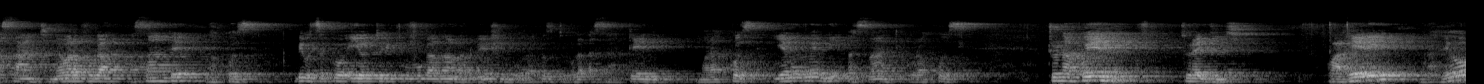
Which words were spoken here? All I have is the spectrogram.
asante. Nawe aravuga asante urakoze. Mbibutse ko iyo turi kuvuga nk'abantu benshi ngo urakoze tuvuga asanteni. Murakoze. Iyo ari umwe ni asante urakoze. Tunakwenda. Turagiye. Kwa heri murabeho.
